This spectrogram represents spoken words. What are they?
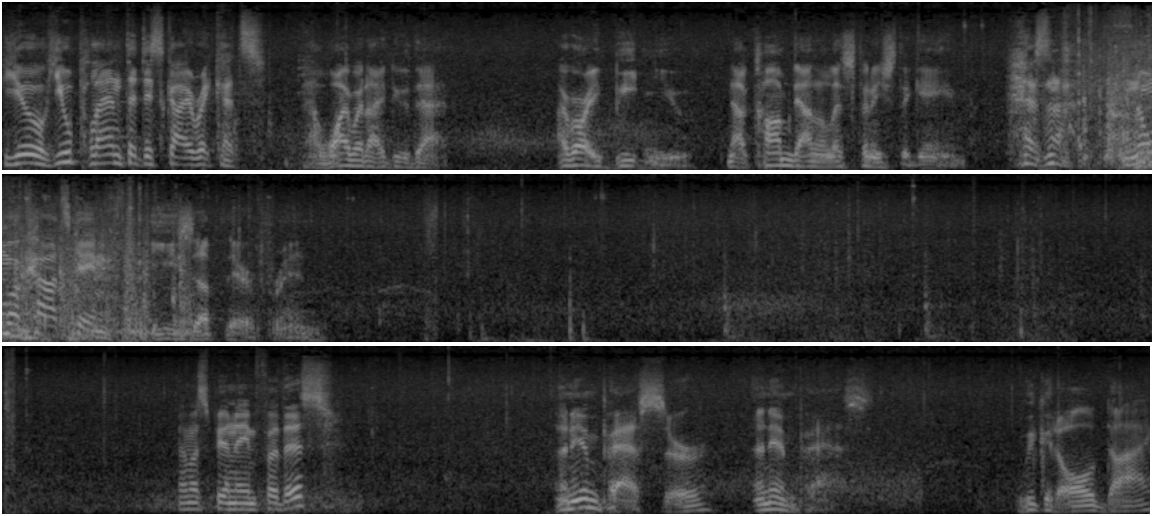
You, you planted this guy Ricketts. Now, why would I do that? I've already beaten you. Now, calm down and let's finish the game. There's no, no more cards game. Ease up there, friend. There must be a name for this. An impasse, sir. An impasse. We could all die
